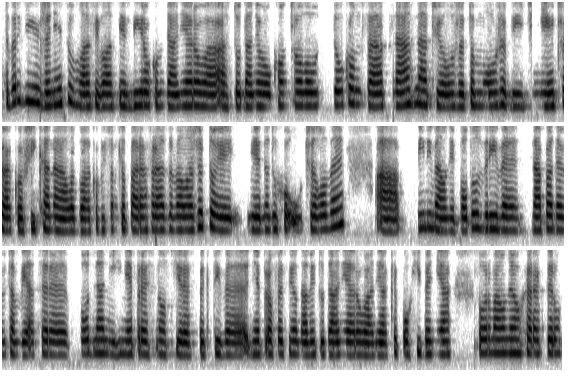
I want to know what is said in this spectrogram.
Tvrdí, že nesúhlasí vlastne s výrokom Daniarov a, a s tou daňovou kontrolou. Dokonca naznačil, že to môže byť niečo ako šikana, alebo ako by som to parafrázovala, že to je jednoducho účelové a minimálne podozrivé, napadajú tam viaceré podľa nich nepresnosti, respektíve neprofesionalitu daniarov a nejaké pochybenia formálneho charakteru.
